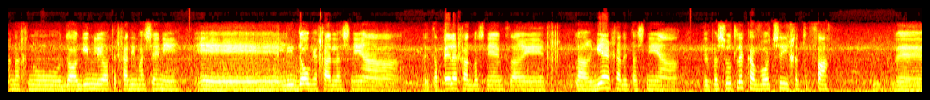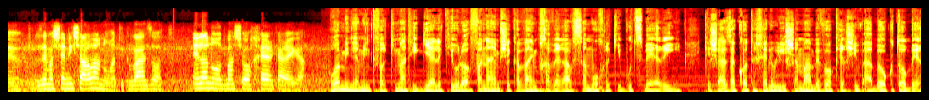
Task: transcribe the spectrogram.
אנחנו דואגים להיות אחד עם השני, אה, לדאוג אחד לשנייה, לטפל אחד בשנייה אם צריך, להרגיע אחד את השנייה, ופשוט לקוות שהיא חטופה. וזה מה שנשאר לנו, התקווה הזאת. אין לנו עוד משהו אחר כרגע. רון בנימין כבר כמעט הגיע לטיול האופניים שקבע עם חבריו סמוך לקיבוץ בארי, כשהאזעקות החלו להישמע בבוקר 7 באוקטובר.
